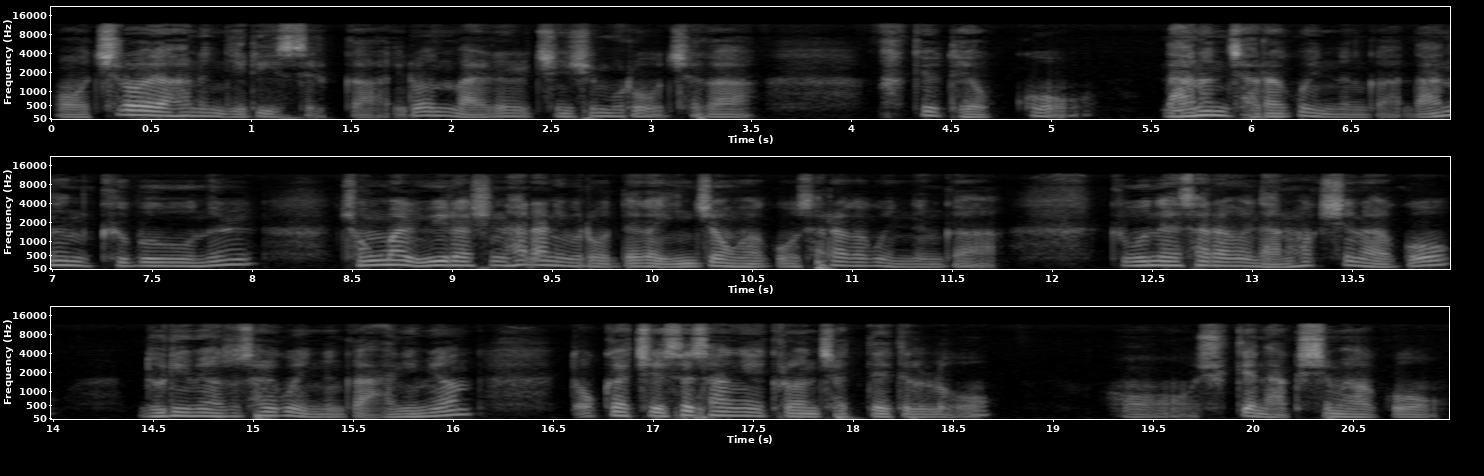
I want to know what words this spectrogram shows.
어, 치러야 하는 일이 있을까? 이런 말을 진심으로 제가 하게 되었고, 나는 잘하고 있는가? 나는 그분을 정말 유일하신 하나님으로 내가 인정하고 살아가고 있는가? 그분의 사랑을 나는 확신하고 누리면서 살고 있는가? 아니면 똑같이 세상의 그런 잣대들로 어, 쉽게 낙심하고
